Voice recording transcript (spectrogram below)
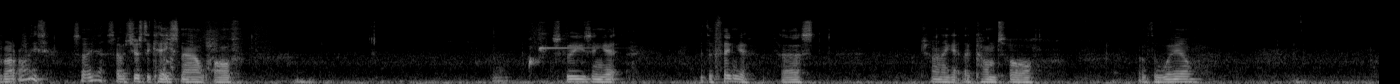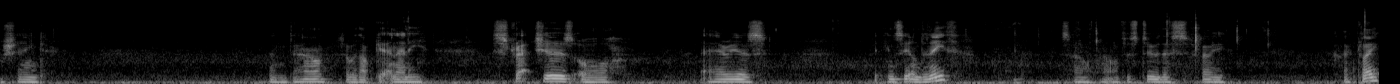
About right. So yeah, so it's just a case now of squeezing it with the finger first, trying to get the contour of the wheel, pushing them down, so without getting any stretches or areas that you can see underneath. So I'll just do this very quickly.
